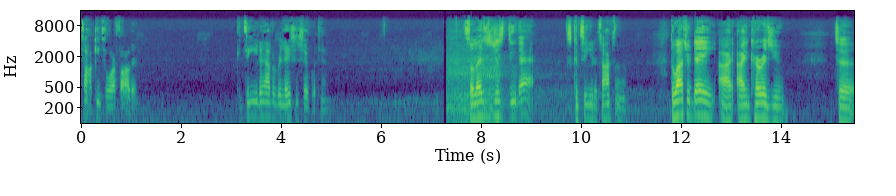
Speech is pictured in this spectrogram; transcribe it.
talking to our Father, continue to have a relationship with Him. So let's just do that. Let's continue to talk to Him. Throughout your day, I, I encourage you to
